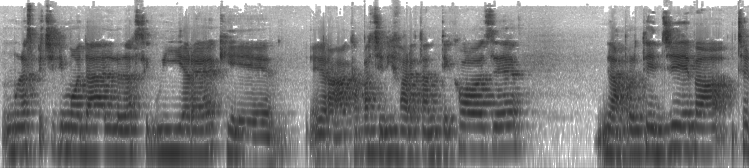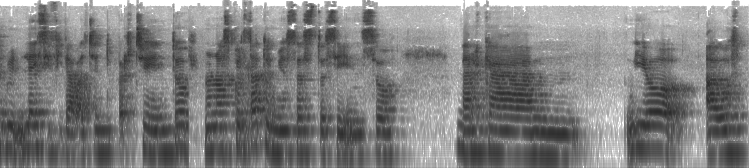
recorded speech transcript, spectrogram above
una specie di modello da seguire che era capace di fare tante cose, la proteggeva, cioè lui- lei si fidava al 100%. Non ho ascoltato il mio sesto senso perché mm, io avevo,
